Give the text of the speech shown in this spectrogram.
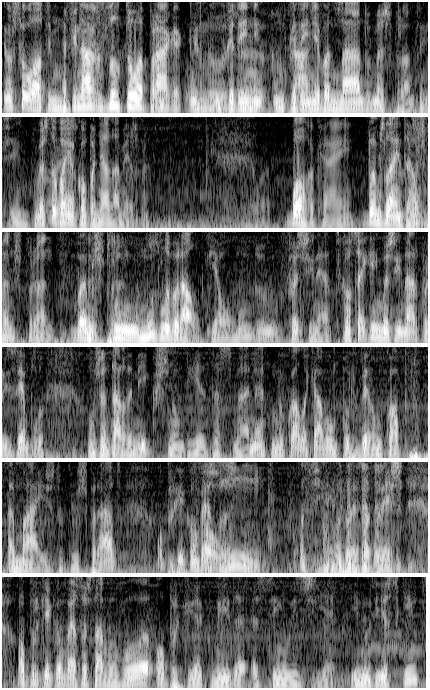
Eu estou ótimo. Afinal, resultou a praga que Um, nos. um bocadinho, eh, um bocadinho abandonado, mas pronto, enfim. Mas estou bem acompanhado à mesma. Bom, Ok. vamos lá então. Hoje vamos por onde? Vamos por pelo mundo laboral, que é um mundo fascinante. Conseguem imaginar, por exemplo, um jantar de amigos num dia da semana, no qual acabam por beber um copo a mais do que o esperado, ou porque a conversa. um. Ou sim, ou dois ou três. Ou porque a conversa estava boa, ou porque a comida assim o exigia. E no dia seguinte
